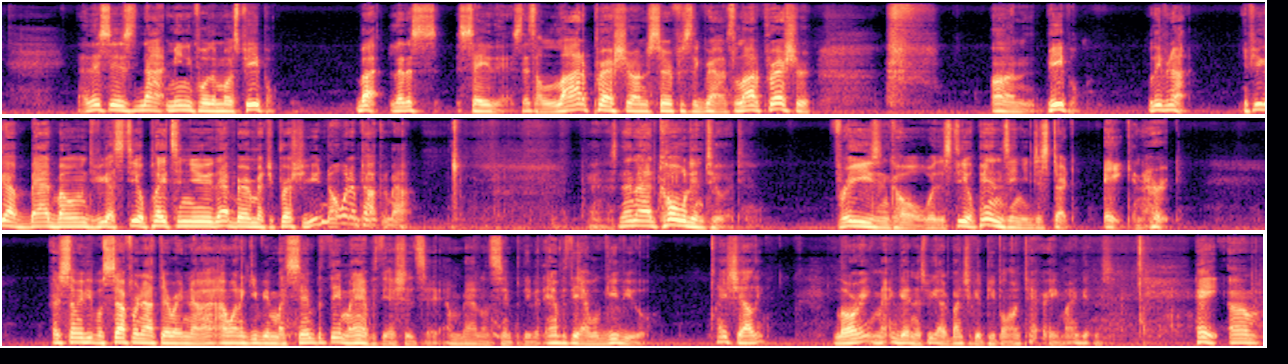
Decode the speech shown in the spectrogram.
Now, this is not meaningful to most people, but let us say this. That's a lot of pressure on the surface of the ground. It's a lot of pressure on people. Believe it or not. If you got bad bones, if you got steel plates in you, that barometric pressure, you know what I'm talking about. Goodness. Then add cold into it. Freezing cold, where the steel pins in you just start to ache and hurt. There's so many people suffering out there right now. I, I want to give you my sympathy, my empathy, I should say. I'm bad on sympathy, but empathy I will give you. Hey, Shelly. Lori, my goodness, we got a bunch of good people on Terry. My goodness. Hey, um,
